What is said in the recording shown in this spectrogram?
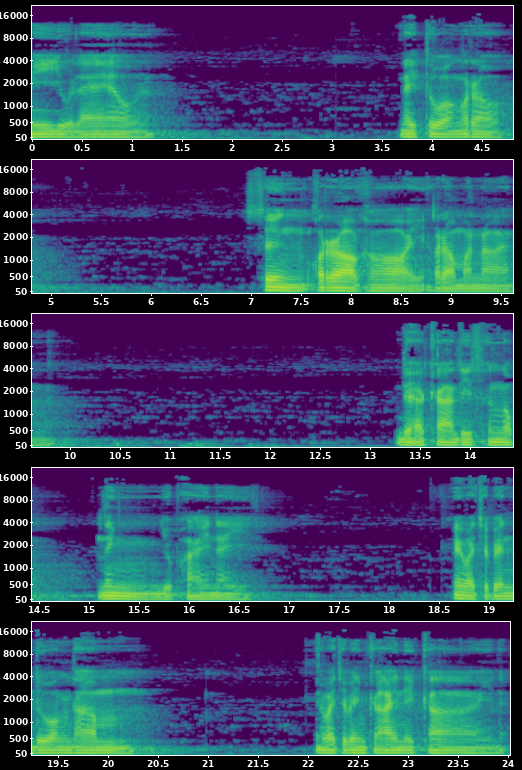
มีอยู่แล้ว ในตัวของเรา ซึ่งรอคอยเรามานานด้วยอาการที่สงบนิ่งอยู่ภายใน ไม่ว่าจะเป็นดวงธรรม ไม่ว่าจะเป็นกายในกายนะ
